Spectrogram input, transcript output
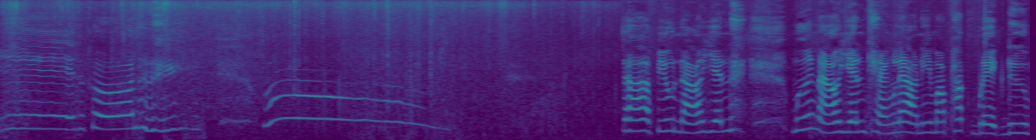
เย้ทุกคนจ้าฟิวหนาวเย็น มื้อหนาวเย็นแข็งแล้วนี่มาพักเบรกดื่ม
